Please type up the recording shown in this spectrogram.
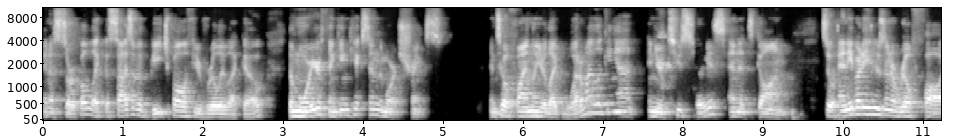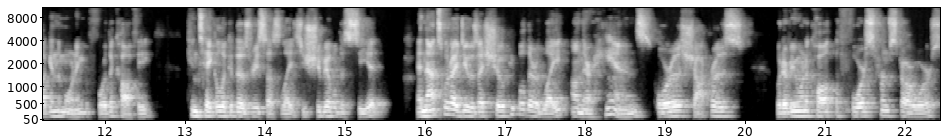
in a circle like the size of a beach ball if you've really let go. The more your thinking kicks in the more it shrinks until finally you're like what am i looking at? and you're too serious and it's gone so anybody who's in a real fog in the morning before the coffee can take a look at those recess lights. You should be able to see it. And that's what I do is I show people their light on their hands, auras, chakras, whatever you want to call it, the force from Star Wars.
